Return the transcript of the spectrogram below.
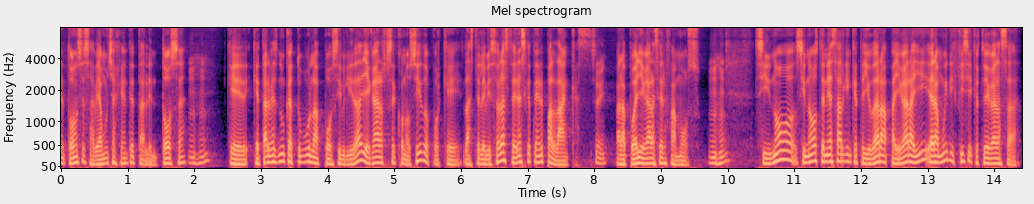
entonces había mucha gente talentosa que, que, tal vez nunca tuvo la posibilidad de llegar a ser conocido, porque las televisoras tenías que tener palancas sí. para poder llegar a ser famoso. Uh -huh. si, no, si no tenías a alguien que te ayudara para llegar allí, era muy difícil que tú llegaras a,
